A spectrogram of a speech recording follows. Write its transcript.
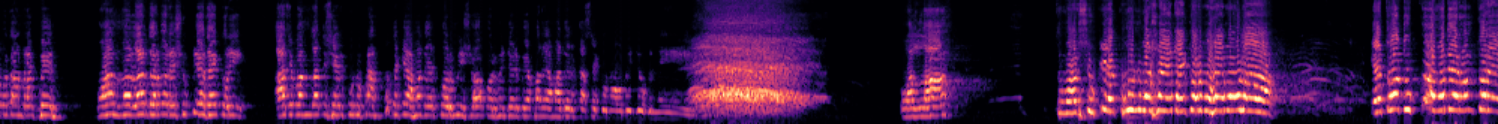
অবদান রাখবেন। মহান মোল্লার দরবারে শুক্রিয়া আদায় করি। আজ বাংলাদেশের কোন প্রান্ত থেকে আমাদের কর্মী, সহকর্মীদের ব্যাপারে আমাদের কাছে কোনো অভিযোগ নেই। আল্লাহ, তোমার শুক্রিয়া কোন ভাষায় আদায় করব হে মৌলা? এত দুঃখ আমাদের অন্তরে,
